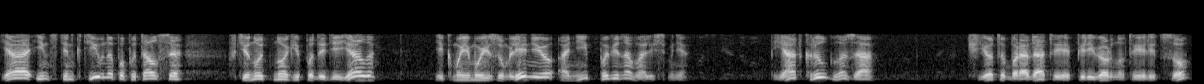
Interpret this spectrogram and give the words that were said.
Я инстинктивно попытался втянуть ноги под одеяло, и, к моему изумлению, они повиновались мне. Я открыл глаза — Чье-то бородатое перевернутое лицо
